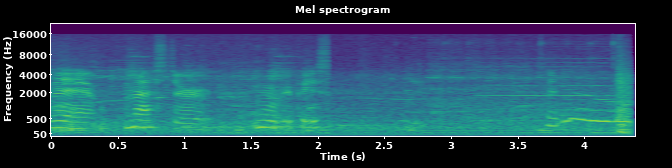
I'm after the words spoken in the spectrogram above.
the master movie piece. Hello.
